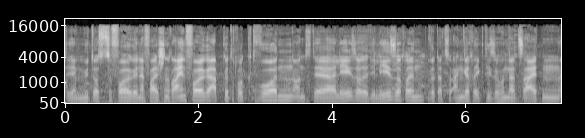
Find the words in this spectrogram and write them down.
dem Mythos zufolge in der falschen Reihenfolge abgedruckt wurden und der Leser oder die Leserin wird dazu angeregt, diese 100 Seiten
